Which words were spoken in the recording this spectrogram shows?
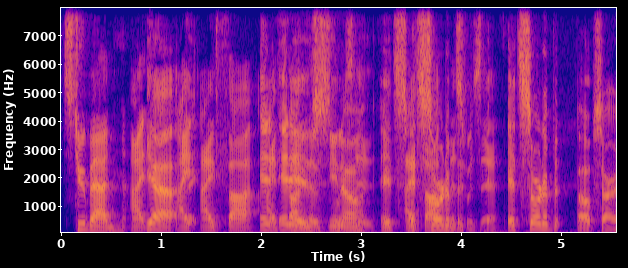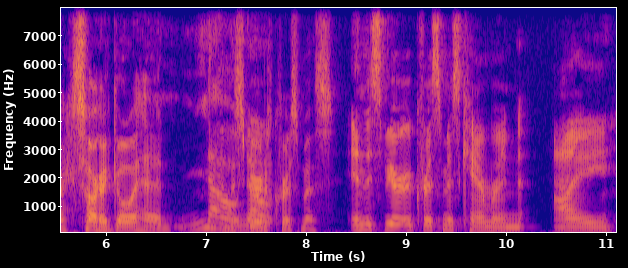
it's too bad. I Yeah, I, I thought I It, it thought is, this you know, it. it's I it's sort of this was it. It's sort of. Oh, sorry, sorry. Go ahead. No, In the spirit no. of Christmas. in the spirit of Christmas, Cameron, I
